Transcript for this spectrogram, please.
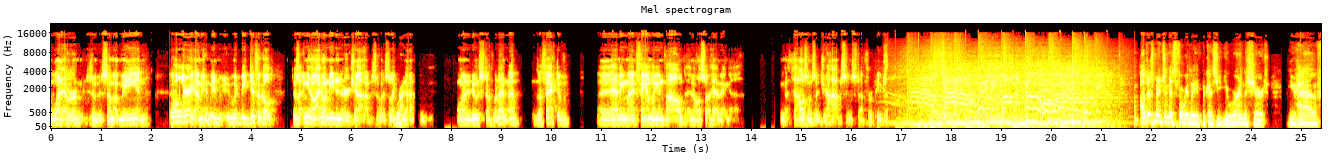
whatever to some of me and the whole area. I mean, it, it would be difficult because you know I don't need another job, so it's like Right. not I want to do stuff, but I, I the fact of uh, having my family involved and also having uh, you know, thousands of jobs and stuff for people. Child, child, where you wanna go? What can I I'll just mention this before we leave because you, you were in the shirt. You have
